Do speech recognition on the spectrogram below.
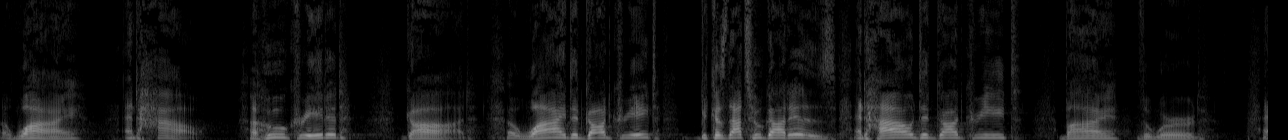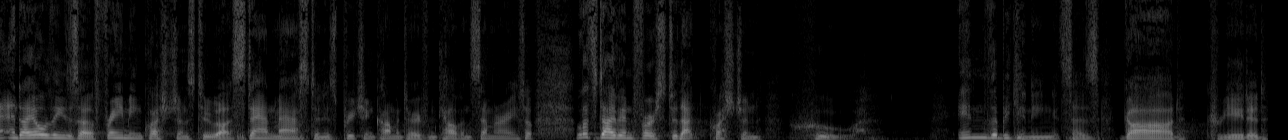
uh, why, and how. Uh, who created? God. Uh, why did God create? Because that's who God is. And how did God create? By the Word. And I owe these uh, framing questions to uh, Stan Mast in his preaching commentary from Calvin Seminary. So let's dive in first to that question who? In the beginning, it says, God created.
